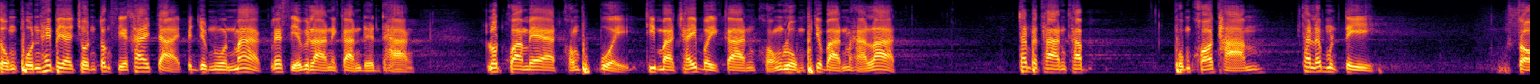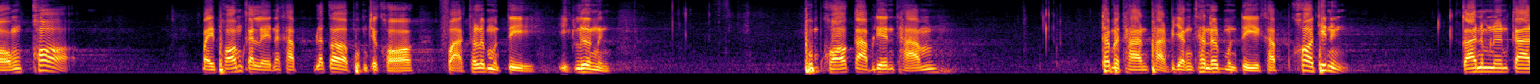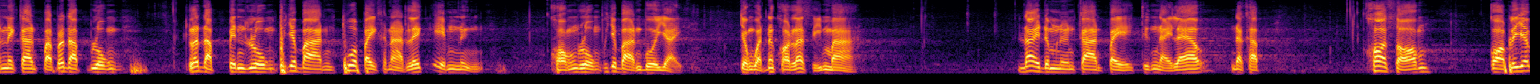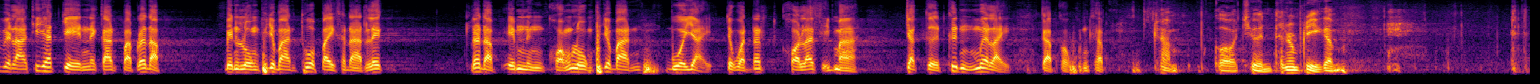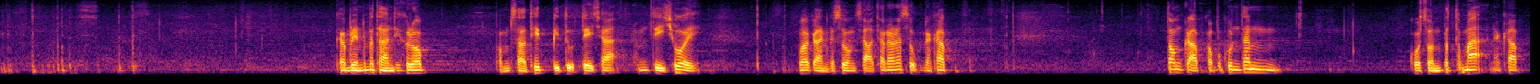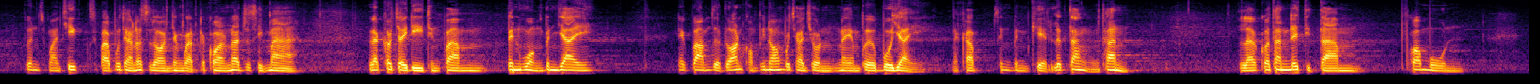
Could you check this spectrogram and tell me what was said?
ส่งผลให้ประชาชนต้องเสียค่าใช้จ่ายเป็นจำนวนมาก และเสียเวลาในการเดินทาง ลดความแออัดของผู้ป่วยที่มาใช้บริการของโรงพยาบาลมหาราช ท่านประธานครับ ผมขอถามท่านรัฐมนตรีสองข้อไปพร้อมกันเลยนะครับ แล้วก็ผมจะขอฝากท่านรัฐมนตรีอีกเรื่องหนึ่ง ผมขอกราบเรียนถามท่านประธานผ่านไปยังท่านรัฐมนตรีครับ ข้อที่หนึ่งการดำเนินการในการปรับระดับลง ระดับเป็นโรงพยาบาลทั่วไปขนาดเล็ก M1 ของโรงพยาบาลบัวใหญ่ จังหวัดนครราชสีมา ได้ดำเนินการไปถึงไหนแล้วนะครับ ข้อ 2 กรอบระยะเวลาที่ชัดเจนในการปรับระดับเป็นโรงพยาบาลทั่วไปขนาดเล็ก ระดับ M1 ของโรงพยาบาลบัวใหญ่ จังหวัดนครราชสีมาจะเกิดขึ้นเมื่อไหร่กับขอบคุณครับ ครับ ก็เชิญท่านรัฐมนตรีครับ กับเรียนท่านประธานที่เคารพผมสาธิตปิตุเตชะรัฐมนตรีช่วย ว่าการกระทรวงสาธารณสุขนะครับ ต้องกราบขอบพระคุณท่านโกศลปัทมะนะครับ เพื่อนสมาชิกสภาผู้แทนราษฎรจังหวัดนครราชสีมา และเข้าใจดีถึงความเป็นห่วงเป็นใยในความเดือดร้อนของพี่น้องประชาชนในอำเภอบัวใหญ่นะครับ ซึ่งเป็นเขตเลือกตั้งของท่าน แล้วก็ท่านได้ติดตามข้อมูล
